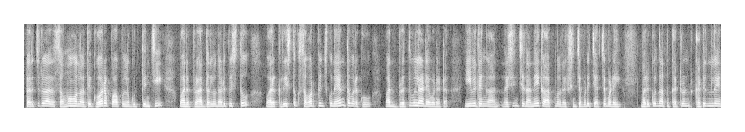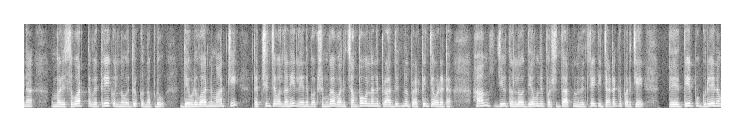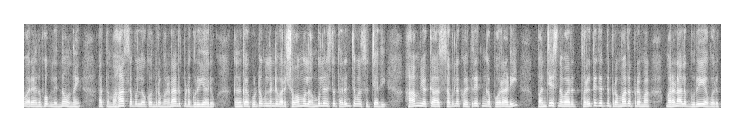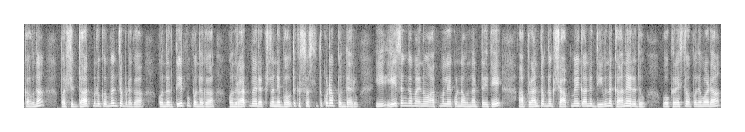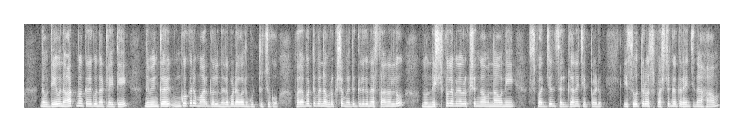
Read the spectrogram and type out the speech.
తరచుగా సమూహంలో అతి ఘోర పాపులను గుర్తించి వారి ప్రార్థనలు నడిపిస్తూ వారు క్రీస్తుకు సమర్పించుకునేంత వరకు వారిని బ్రతిమలాడేవాడట. ఈ విధంగా నశించిన అనేక ఆత్మలు రక్షించబడి చర్చబడాయి మరికొన్ని అతను కఠిన కఠినులైన మరి సువార్త వ్యతిరేకులను ఎదుర్కొన్నప్పుడు దేవుడు వారిని మార్చి రక్షించవలనని లేని పక్షంగా వారిని చంపవలనని ప్రార్థితను ప్రకటించేవాడట. హామ్ జీవితంలో దేవుని పరిశుద్ధాత్మను వ్యతిరేకించి ఆటంకపరిచే తీర్పు గురైన వారి అనుభవాలు ఎన్నో ఉన్నాయి. అతను మహాసభల్లో కొందరు మరణానికి కూడా గురయ్యారు. కనుక కుటుంబం నుండి వారి శవములు అంబులెన్స్తో తరించవలసి వచ్చేది. హామ్ యొక్క సభలకు వ్యతిరేకంగా పోరాడి పనిచేసిన వారు త్వరితగతిన ప్రమాద ప్రమా మరణాలకు గురి అవ్వరు కావున పరిశుద్ధాత్మలు కుమరించబడగా కొందరు తీర్పు పొందగా కొందరు ఆత్మీయ రక్షణ అనే భౌతిక స్వస్థత కూడా పొందారు. ఈ ఏ సంఘమైన ఆత్మ లేకుండా ఉన్నట్టయితే ఆ ప్రాంతంలో శాపమే కానీ దీవెన కానేరదు. ఓ క్రైస్తవ పనివాడా నువ్వు దేవుని ఆత్మ కలిగి ఉన్నట్లయితే నువ్వు ఇంకా ఇంకొకరి మార్గాలు నిలబడవని గుర్తుంచుకో. ఫలభరితమైన వృక్షం ఎదగలిగిన స్థానంలో నువ్వు నిష్ఫలమైన వృక్షంగా ఉన్నావని స్పర్జన్ సరిగ్గానే చెప్పాడు. ఈ సూత్రం స్పష్టంగా గ్రహించిన హామ్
